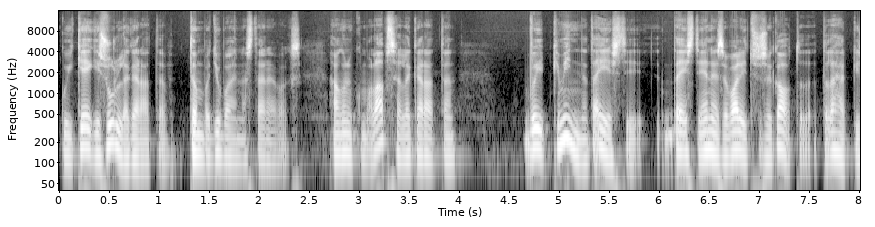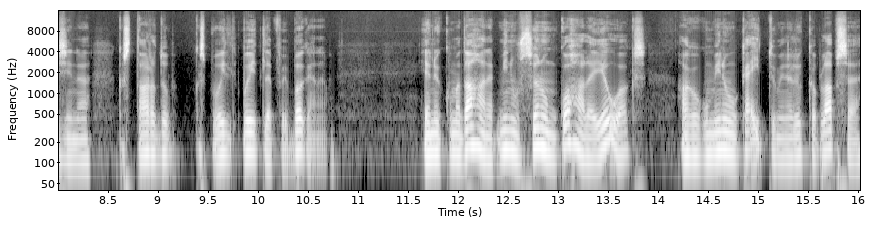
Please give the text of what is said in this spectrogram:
kui keegi sulle käratab, tõmbad juba ennast ärevaks. aga nüüd, kui ma lapsele käratan, võibki minna täiesti, täiesti enesevalitsuse kaotada, et ta lähebki sinna, kas tardub, kas võitleb või põgeneb. ja nüüd, kui ma tahan, et minu sõnum kohale jõuaks, aga kui minu käitumine lükkab lapse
